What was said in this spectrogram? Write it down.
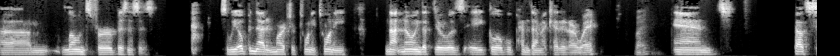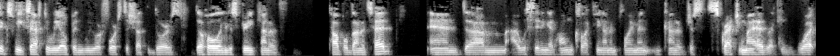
um, loans for businesses. So we opened that in March of 2020, not knowing that there was a global pandemic headed our way. Right. And about six weeks after we opened, we were forced to shut the doors. The whole industry kind of toppled on its head. And um, I was sitting at home collecting unemployment and kind of just scratching my head, like, what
